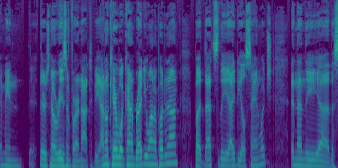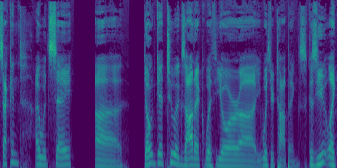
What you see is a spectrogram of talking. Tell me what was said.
I mean, th- there's no reason for it not to be. I don't care what kind of bread you want to put it on, but that's the ideal sandwich. And then the uh, the second, I would say, uh, don't get too exotic with your uh, with your toppings because you like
